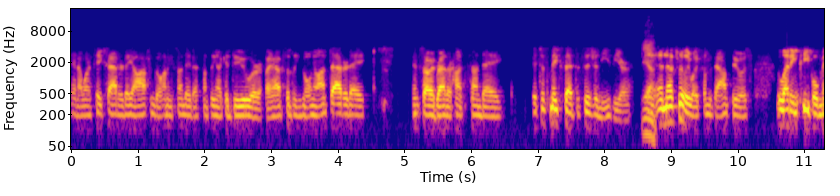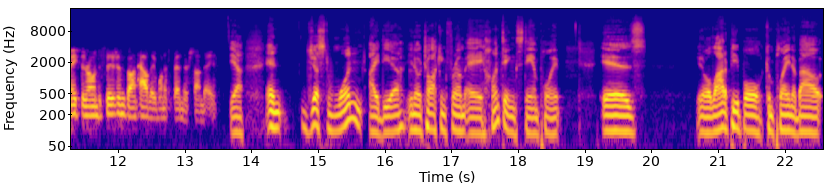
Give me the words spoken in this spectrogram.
and I want to take Saturday off and go hunting Sunday, that's something I could do. Or if I have something going on Saturday and so I'd rather hunt Sunday, it just makes that decision easier. Yeah. And, and that's really what it comes down to is letting people make their own decisions on how they want to spend their Sundays. Yeah. And just one idea, you know, talking from a hunting standpoint, is you know, a lot of people complain about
